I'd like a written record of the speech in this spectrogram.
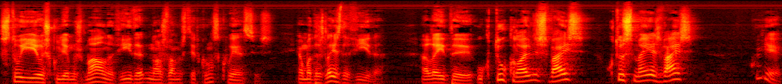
Se tu e eu escolhemos mal na vida, nós vamos ter consequências. É uma das leis da vida. A lei de o que tu colhes, vais, o que tu semeias, vais colher.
